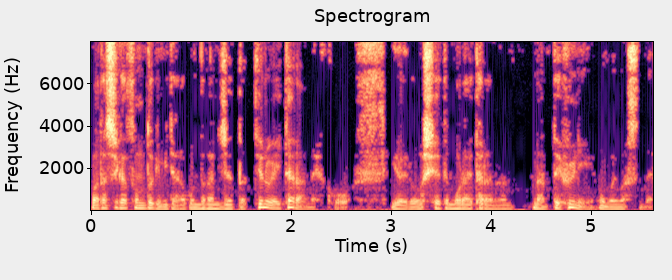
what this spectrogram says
私がその時みたいなこんな感じだったっていうのがいたらね、こう、いろいろ教えてもらえたらな、なんていうふうに思いますね。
